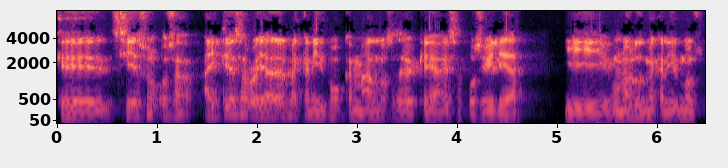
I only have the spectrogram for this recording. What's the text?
que si eso, o sea, hay que desarrollar el mecanismo que más nos acerque a esa posibilidad. Y uno de los mecanismos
